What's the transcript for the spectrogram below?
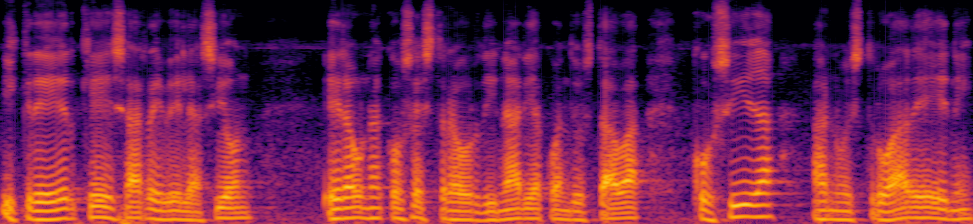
y creer que esa revelación era una cosa extraordinaria cuando estaba cosida a nuestro ADN,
